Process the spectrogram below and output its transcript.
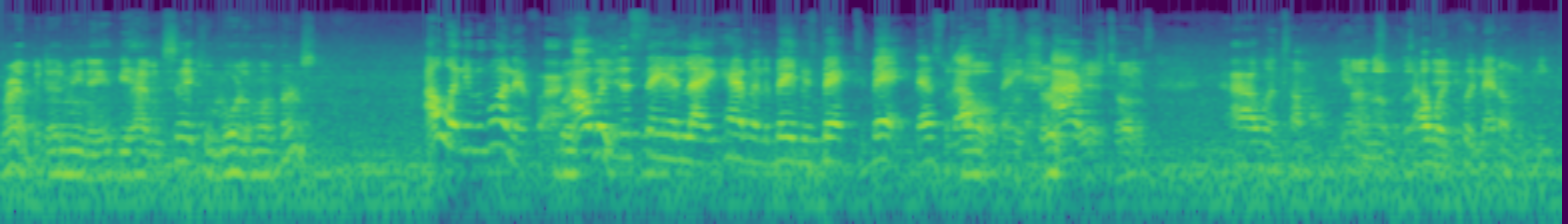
Right, but that mean they be having sex with more than one person. I wasn't even going that far. But I was still. just saying like having the babies back to back. That's what I Oh, was saying. for sure. Irish Yeah, totally. I wasn't talking about I know, but I wasn't yeah. putting that on the people.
